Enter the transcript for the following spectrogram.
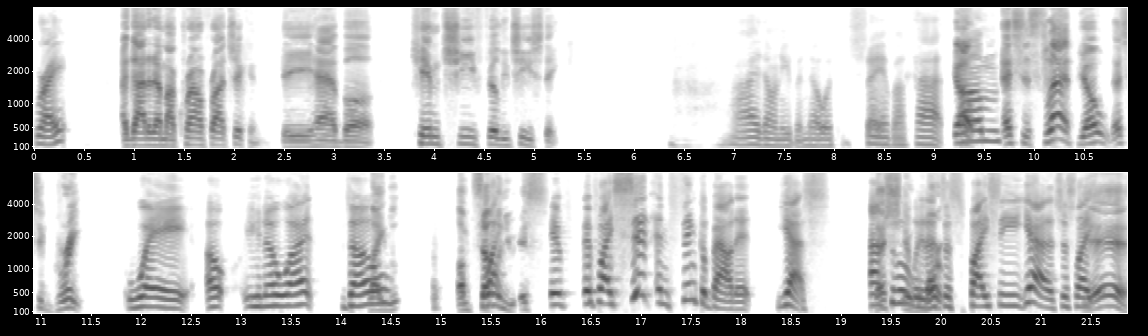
right? I got it at my Crown Fried Chicken. They have a kimchi Philly cheesesteak. I don't even know what to say about that. Yo, um, that shit slap, yo. That shit great. wait. Oh, you know what? Though, Like I'm telling Like, you, it's if if I sit and think about it, yes, That absolutely. That's a spicy. Yeah, it's just like yeah,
